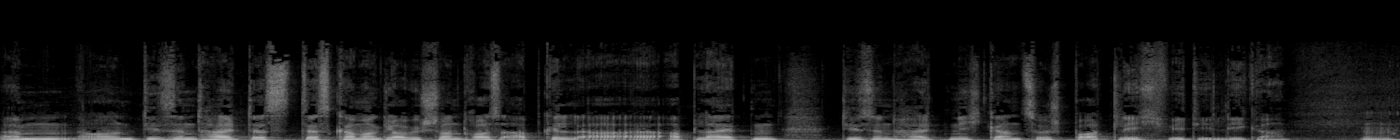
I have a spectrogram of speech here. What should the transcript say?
Ähm, und die sind halt, das, das kann man glaube ich schon daraus ableiten, die sind halt nicht ganz so sportlich wie die Liga. Hm.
